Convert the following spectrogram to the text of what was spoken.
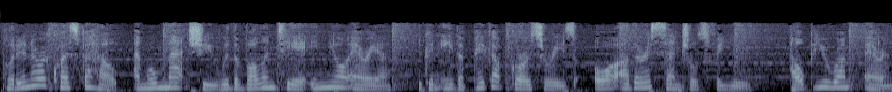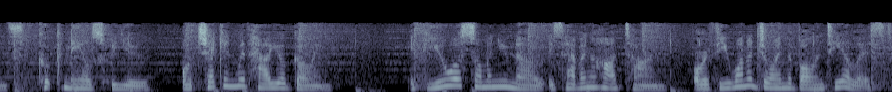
Put in a request for help and we'll match you with a volunteer in your area who can either pick up groceries or other essentials for you, help you run errands, cook meals for you, or check in with how you're going. If you or someone you know is having a hard time, or if you want to join the volunteer list,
